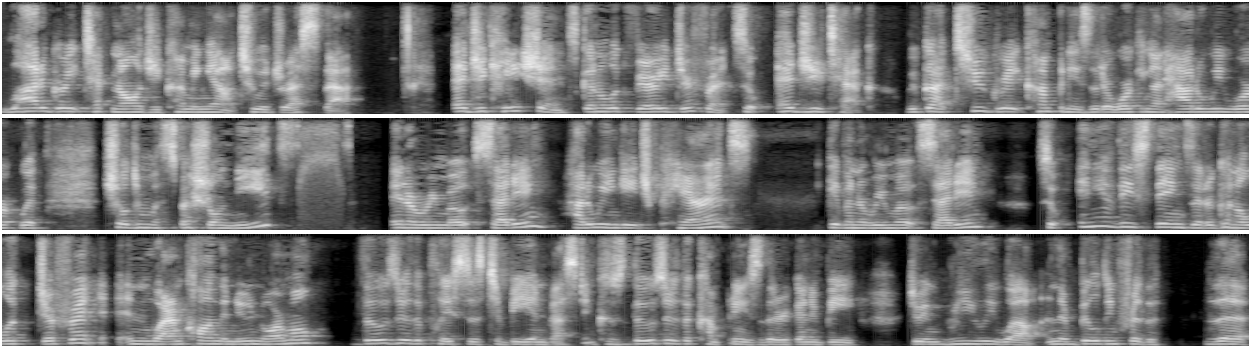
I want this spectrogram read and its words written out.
A lot of great technology coming out to address that. Education is going to look very different. So, EduTech, we've got two great companies that are working on how do we work with children with special needs in a remote setting? How do we engage parents given a remote setting? So, any of these things that are going to look different in what I'm calling the new normal, those are the places to be investing because those are the companies that are going to be doing really well and they're building for the the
